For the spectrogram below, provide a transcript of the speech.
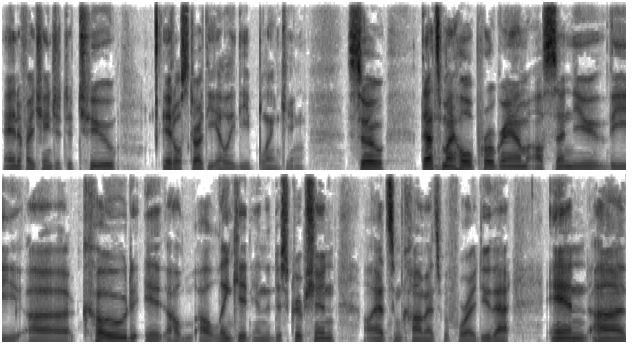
And if I change it to two, it'll start the LED blinking. So that's my whole program. I'll send you the uh, code. It, I'll, I'll link it in the description. I'll add some comments before I do that. And uh,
